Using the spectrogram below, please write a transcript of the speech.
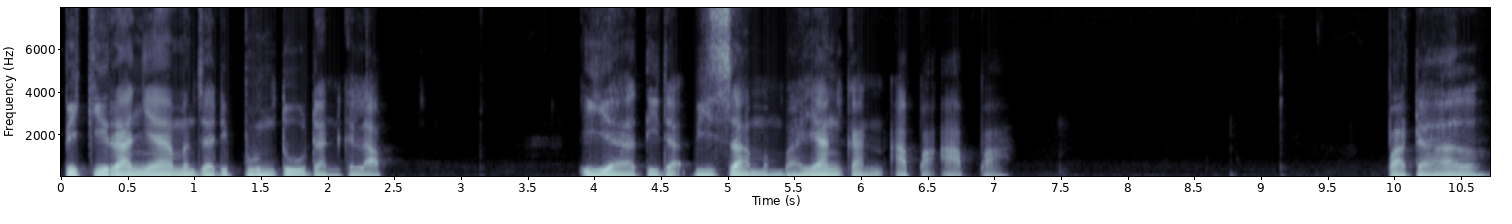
Pikirannya menjadi buntu dan gelap. Ia tidak bisa membayangkan apa-apa. Padahal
